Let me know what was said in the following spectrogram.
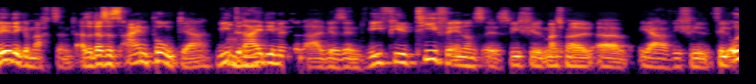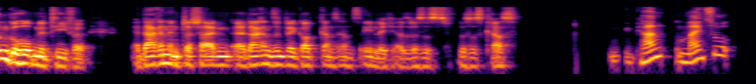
Bilde gemacht sind. Also das ist ein Punkt, ja, wie mhm. dreidimensional wir sind, wie viel Tiefe in uns ist, wie viel manchmal äh, ja, wie viel viel ungehobene Tiefe darin unterscheiden, äh, darin sind wir Gott ganz, ganz ähnlich. Also das ist, das ist krass. Kann, meinst du,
